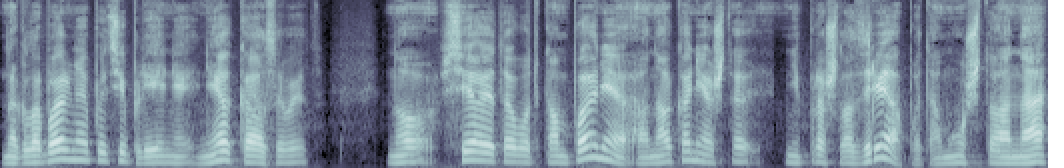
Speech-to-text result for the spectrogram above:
на глобальное потепление не оказывает. Но вся эта вот кампания, она, конечно, не прошла зря, потому что она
